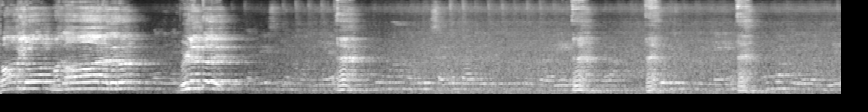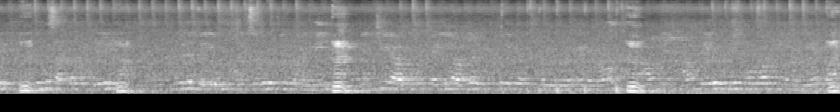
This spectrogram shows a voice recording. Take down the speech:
பாபிலோன் மகாநகரம் விழுந்தது. அஹ், அஹ், ம். ம். ம்.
